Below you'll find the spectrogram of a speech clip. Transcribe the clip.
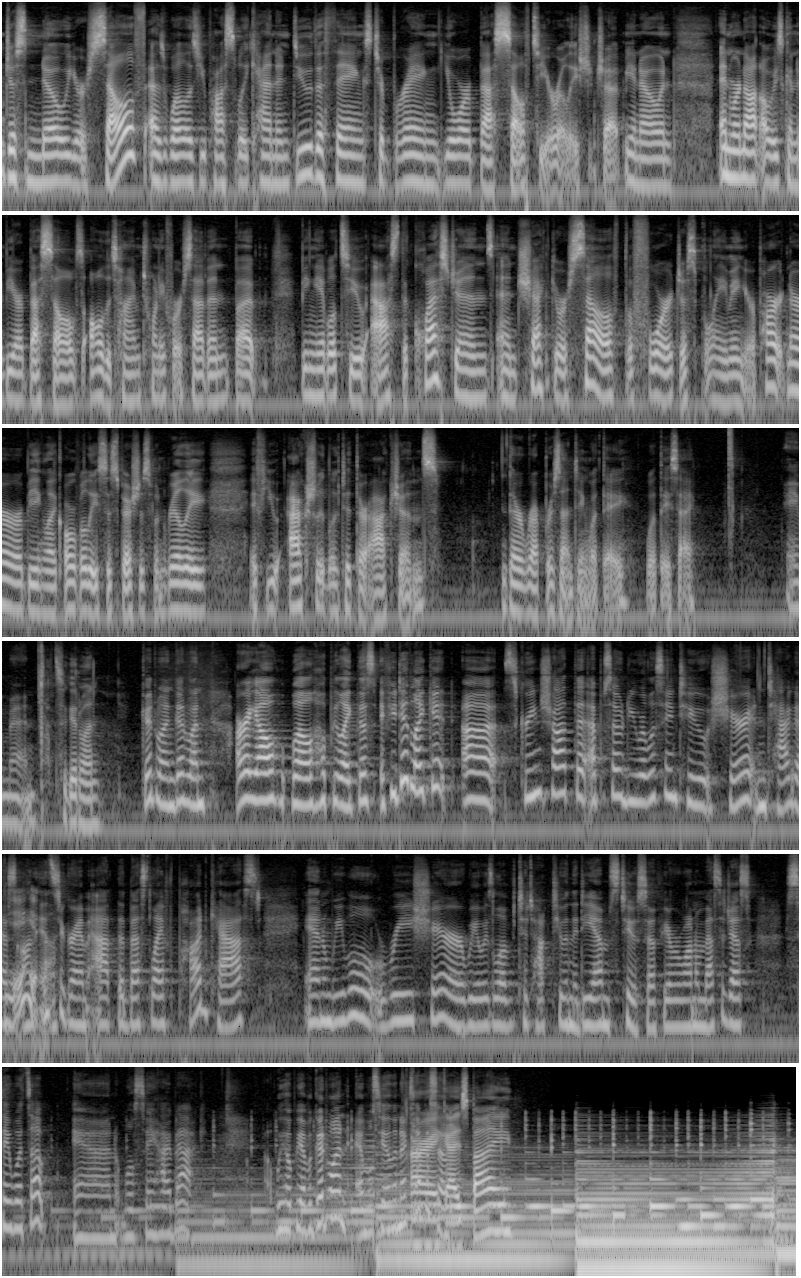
just know yourself as well as you possibly can and do the things to bring your best self to your relationship you know and and we're not always going to be our best selves all the time 24/7 but being able to ask the questions and check yourself before just blaming your partner or being like overly suspicious when really if you actually looked at their actions they're representing what they what they say. Amen. That's a good one Good one, good one. All right, y'all. Well, hope you like this. If you did like it, uh, screenshot the episode you were listening to, share it, and tag us yeah. on Instagram at the Best Life Podcast, and we will reshare. We always love to talk to you in the DMs too. So if you ever want to message us, say what's up, and we'll say hi back. We hope you have a good one, and we'll see you on the next All episode. All right, guys. Bye.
